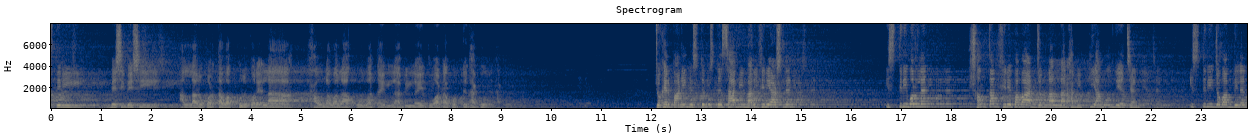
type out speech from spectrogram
স্ত্রী বেশি বেশি আল্লাহর উপর তাওয়াক্কুল করে, লা হাওলা ওয়ালা কুওয়াতা ইল্লা বিল্লাহ দোয়াটা পড়তে থাকো। চোখের পানি মুছতে মুছতে সাবি বাড়ি ফিরে আসলেন। স্ত্রী বললেন, সন্তান ফিরে পাবার জন্য আল্লাহর হাবিব কি আমল দিয়েছেন? স্ত্রী জবাব দিলেন,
